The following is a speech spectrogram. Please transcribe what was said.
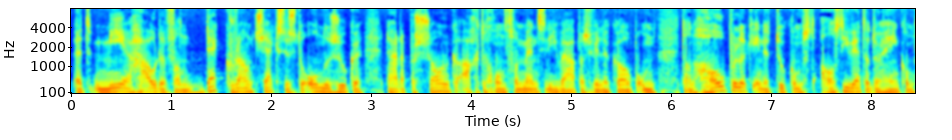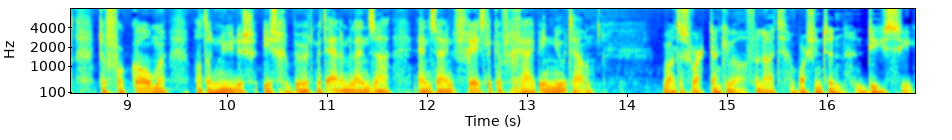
het meer houden van background checks. Dus de onderzoeken naar de persoonlijke achtergrond van mensen die wapens willen kopen. Om dan hopelijk in de toekomst, als die wet er doorheen komt, te voorkomen wat er nu dus is gebeurd met Adam Lenza en zijn vreselijke vergrijp in Newtown. Wouter Zwart, dankjewel vanuit Washington D.C.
